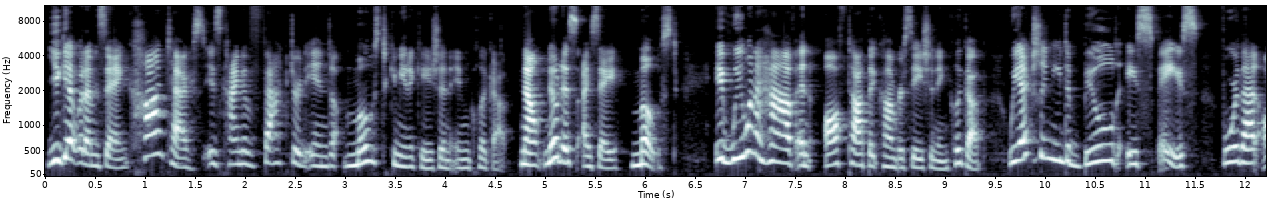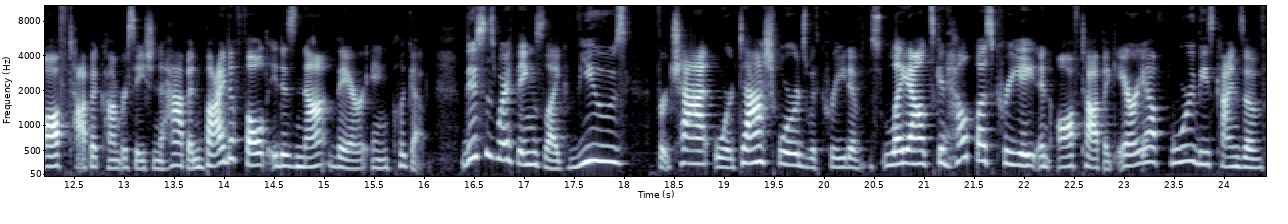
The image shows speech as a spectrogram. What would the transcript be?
You get what I'm saying. Context is kind of factored into most communication in ClickUp. Now, notice I say most. If we want to have an off topic conversation in ClickUp, we actually need to build a space for that off topic conversation to happen. By default, it is not there in ClickUp. This is where things like views, for chat or dashboards with creative layouts can help us create an off topic area for these kinds of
